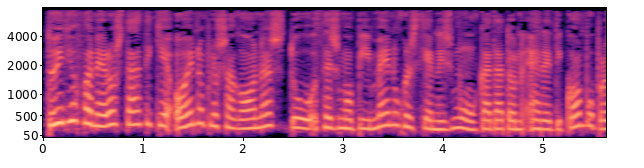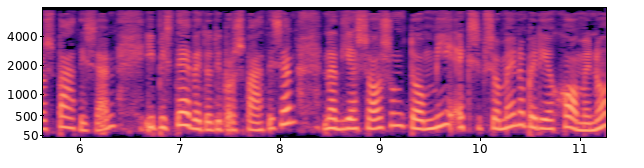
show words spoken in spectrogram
Το ίδιο φανερό στάθηκε ο ένοπλος αγώνας του θεσμοποιημένου χριστιανισμού κατά των αιρετικών που προσπάθησαν ή πιστεύετε ότι προσπάθησαν να διασώσουν το μη εξυψωμένο περιεχόμενο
